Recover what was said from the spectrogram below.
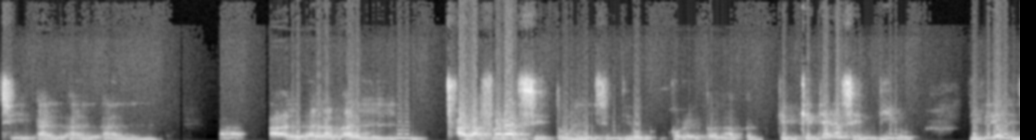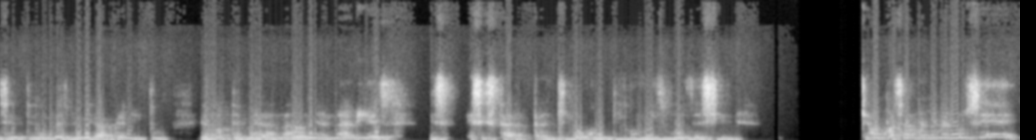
¿sí? Al, al, al, a, la frase, tómale el sentido correcto, que, que te haga sentido Vivir en incertidumbre es vivir a plenitud, es no temer a nada ni a nadie, es, es, estar tranquilo contigo mismo, es decir, ¿qué va a pasar mañana? No sé.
